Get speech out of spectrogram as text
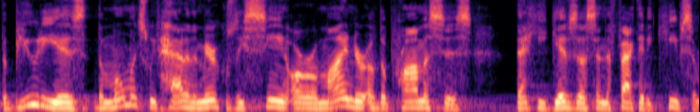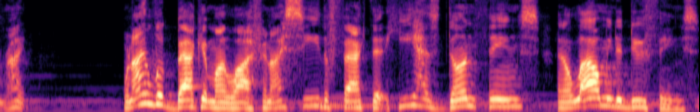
the beauty is the moments we've had and the miracles we've seen are a reminder of the promises that he gives us and the fact that he keeps them, right? When I look back at my life and I see the fact that he has done things and allowed me to do things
